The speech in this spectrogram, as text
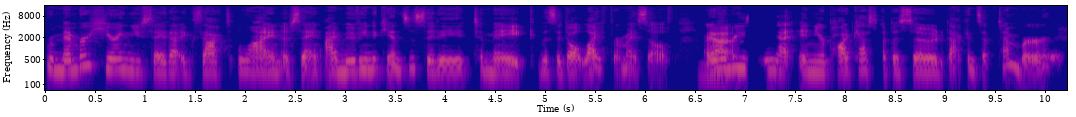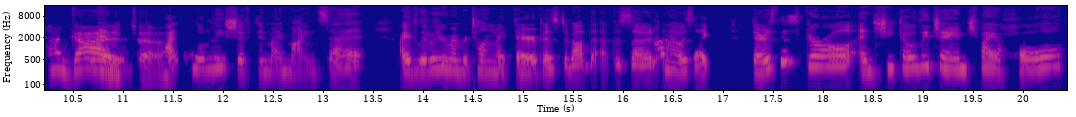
remember hearing you say that exact line of saying, I'm moving to Kansas City to make this adult life for myself. Yeah. I remember you saying that in your podcast episode back in September. Oh my gosh. That totally shifted my mindset. I literally remember telling my therapist about the episode, and I was like, there's this girl, and she totally changed my whole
